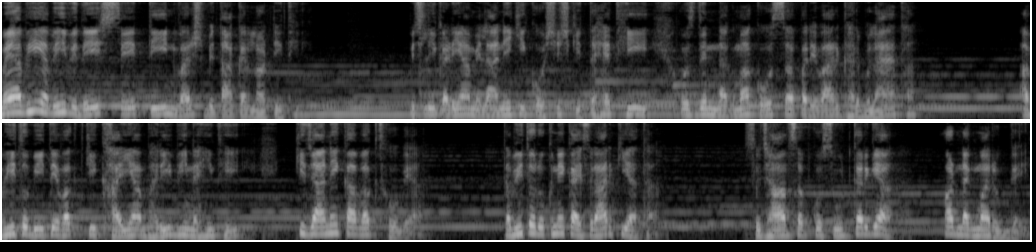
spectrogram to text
मैं अभी अभी विदेश से तीन वर्ष बिताकर लौटी थी। पिछली कड़ियाँ मिलाने की कोशिश की तहत ही उस दिन नगमा को सपरिवार घर बुलाया था। अभी तो बीते वक्त की खाइयाँ भरी भी नहीं थी कि जाने का वक्त हो गया। तभी तो रुकने का इसरार किया था। सुझाव सबको सूट कर गया और नगमा रुक गई।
